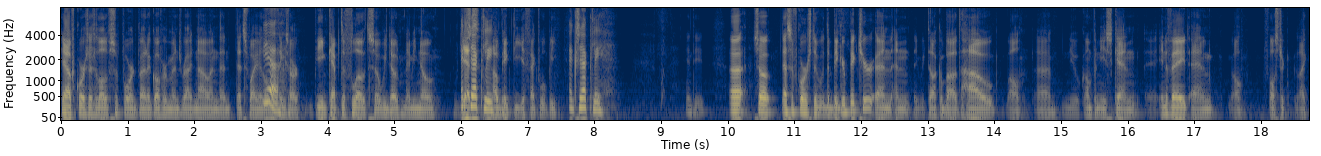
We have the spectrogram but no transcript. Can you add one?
yeah, of course, there's a lot of support by the government right now, and then that's why a lot yeah. of things are being kept afloat. So we don't maybe know exactly how big the effect will be. Exactly. Indeed. Uh, so that's of course the, the bigger picture, and and we talk about how well uh, new companies can uh, innovate and well foster like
